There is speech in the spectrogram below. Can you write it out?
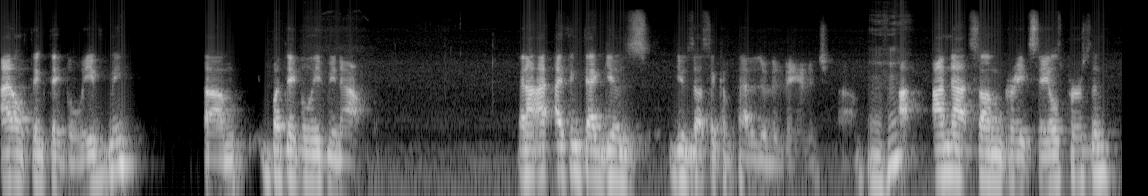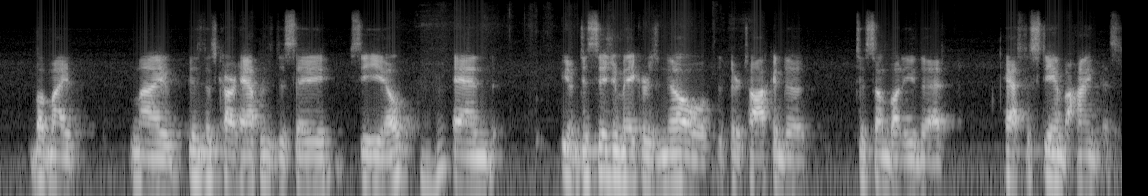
I don't think they believed me, um, but they believe me now and I, I think that gives gives us a competitive advantage. Um, mm-hmm. I, am not some great salesperson, but my my business card happens to say CEO, mm-hmm. and you know decision makers know that they're talking to to somebody that has to stand behind this.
